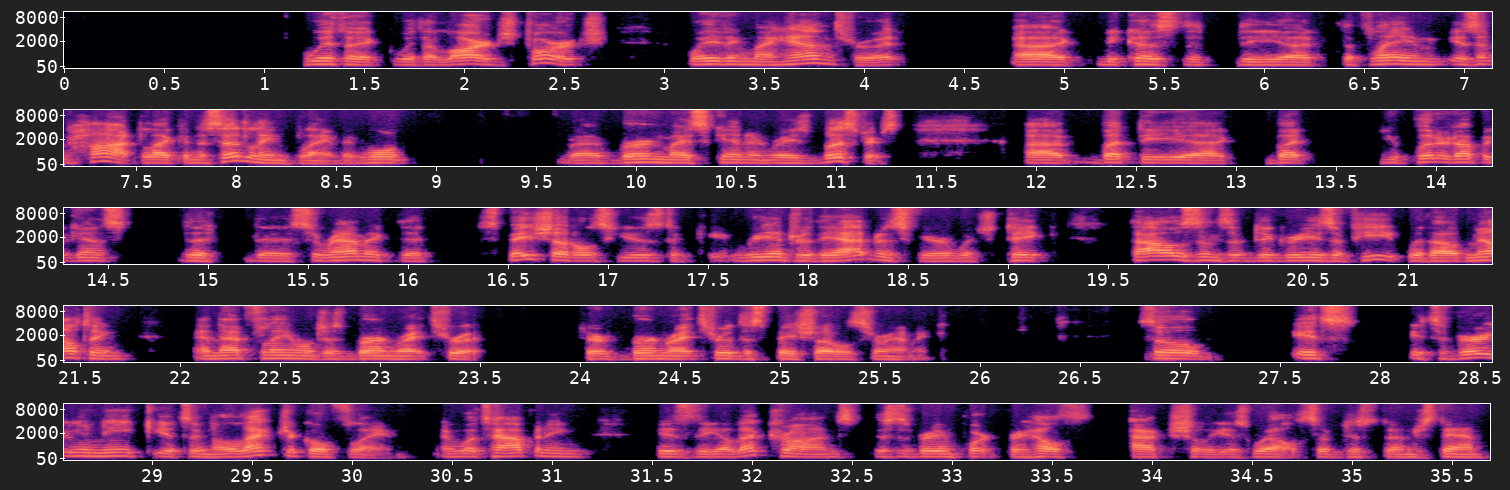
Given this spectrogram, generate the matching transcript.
with a with a large torch waving my hand through it uh, because the the uh, the flame isn't hot like an acetylene flame. It won't uh, burn my skin and raise blisters. Uh, but the uh, but you put it up against the the ceramic that space shuttles use to re-enter the atmosphere, which take thousands of degrees of heat without melting, and that flame will just burn right through it, to burn right through the space shuttle ceramic. So it's it's a very unique. It's an electrical flame, and what's happening is the electrons. This is very important for health actually as well. So just to understand,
